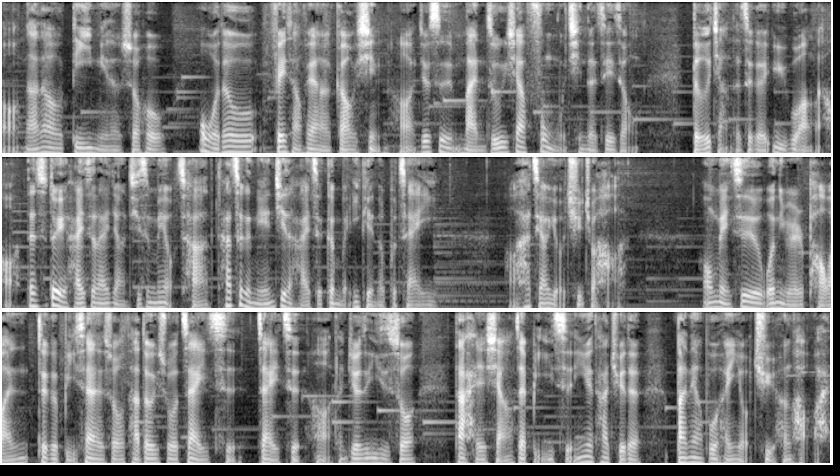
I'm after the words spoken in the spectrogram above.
哦，拿到第一名的时候，我都非常非常的高兴，哈，就是满足一下父母亲的这种。得奖的这个欲望了哈，但是对于孩子来讲，其实没有差。他这个年纪的孩子根本一点都不在意，啊，他只要有趣就好了。我每次我女儿跑完这个比赛的时候，她都会说再一次，再一次，哈，她就是意思说她还想要再比一次，因为她觉得搬尿布很有趣，很好玩。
